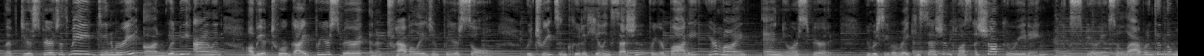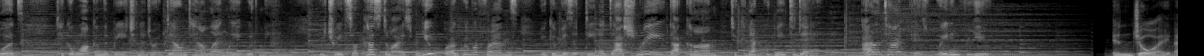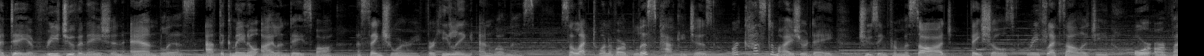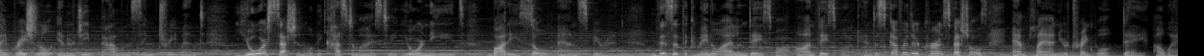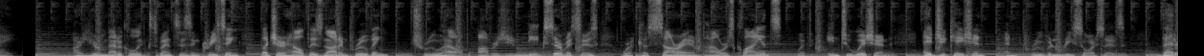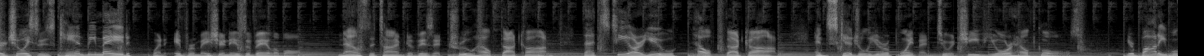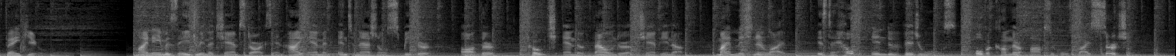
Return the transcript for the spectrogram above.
Lift your spirits with me, Dina Marie, on Whidbey Island. I'll be a tour guide for your spirit and a travel agent for your soul. Retreats include a healing session for your body, your mind, and your spirit. You receive a Reiki session plus a chakra reading, experience a labyrinth in the woods, take a walk on the beach, and enjoy downtown Langley with me. Retreats are customized for you or a group of friends. You can visit dina-marie.com to connect with me today. Island Time is waiting for you. Enjoy a day of rejuvenation and bliss at the Camano Island Day Spa, a sanctuary for healing and wellness. Select one of our bliss packages or customize your day, choosing from massage, facials, reflexology, or our vibrational energy balancing treatment. Your session will be customized to meet your needs, body, soul, and spirit. Visit the Camano Island Day Spa on Facebook and discover their current specials and plan your tranquil day away. Are your medical expenses increasing, but your health is not improving? True Health offers unique services where Kasara empowers clients with intuition, education, and proven resources. Better choices can be made when information is available. Now's the time to visit truehealth.com. That's T R U health.com and schedule your appointment to achieve your health goals. Your body will thank you. My name is Adrian the Champ Starks, and I am an international speaker, author, coach, and the founder of Champion Up. My mission in life is to help individuals overcome their obstacles by searching,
